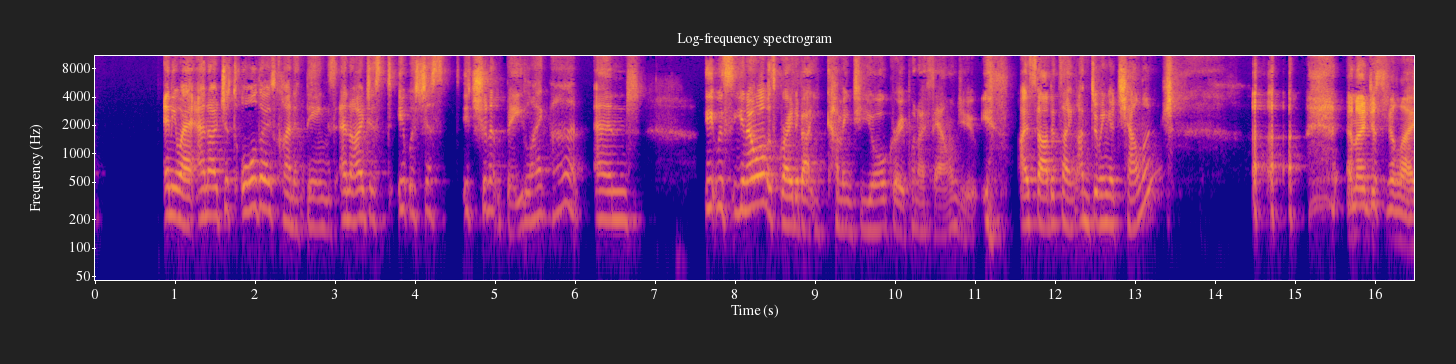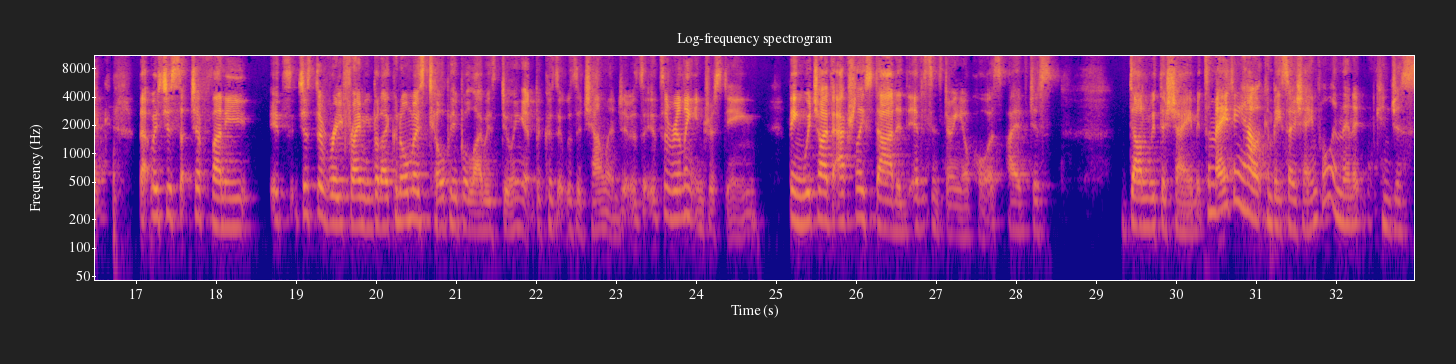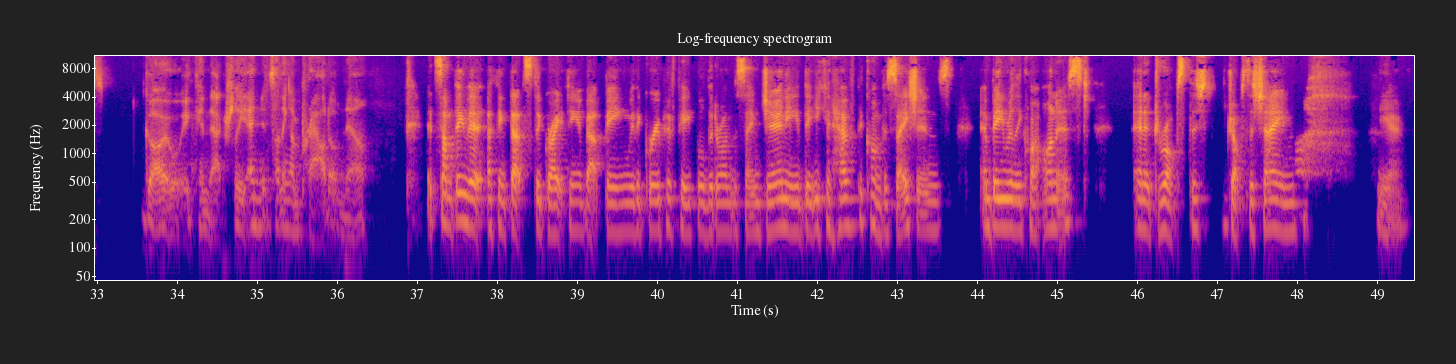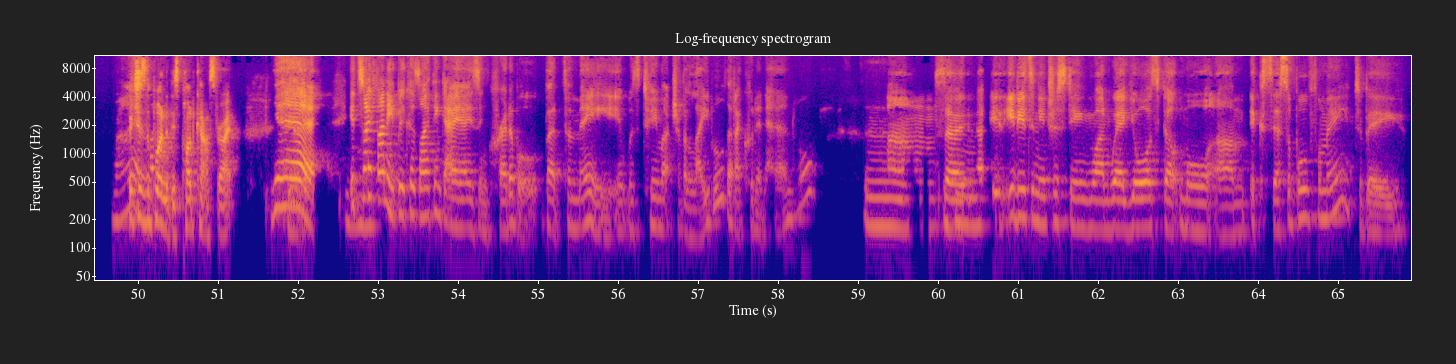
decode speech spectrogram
Anyway, and I just, all those kind of things. And I just, it was just, it shouldn't be like that. And, it was, you know, what was great about you coming to your group when I found you? I started saying, I'm doing a challenge. and I just feel like that was just such a funny, it's just a reframing, but I can almost tell people I was doing it because it was a challenge. It was, it's a really interesting thing, which I've actually started ever since doing your course. I've just done with the shame. It's amazing how it can be so shameful and then it can just go. It can actually, and it's something I'm proud of now it's something that I think that's the great thing about being with a group of people that are on the same journey that you can have the conversations and be really quite honest and it drops the drops the shame. yeah. Right. Which is the point of this podcast, right? Yeah. yeah. It's so mm-hmm. funny because I think AA is incredible, but for me, it was too much of a label that I couldn't handle. Mm. Um, so mm. it, it is an interesting one where yours felt more um, accessible for me to be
